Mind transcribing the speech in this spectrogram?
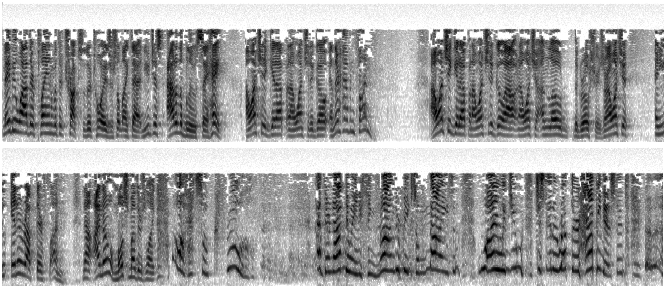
Maybe while they're playing with their trucks or their toys or something like that, and you just out of the blue say, hey, I want you to get up and I want you to go, and they're having fun. I want you to get up and I want you to go out and I want you to unload the groceries, or I want you, and you interrupt their fun. Now, I know most mothers are like, oh, that's so cruel and they're not doing anything wrong. They're being so nice. And why would you just interrupt their happiness? Uh,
